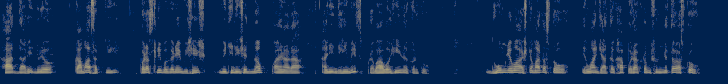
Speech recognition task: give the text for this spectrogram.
हा दारिद्र्य कामासक्ती परस्त्री वगैरे विशेष विधिनिषेध न पाळणारा आणि नेहमीच प्रभावहीन करतो. धूम जेव्हा अष्टमात असतो तेव्हा जातक हा पराक्रम शून्य तर असतो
